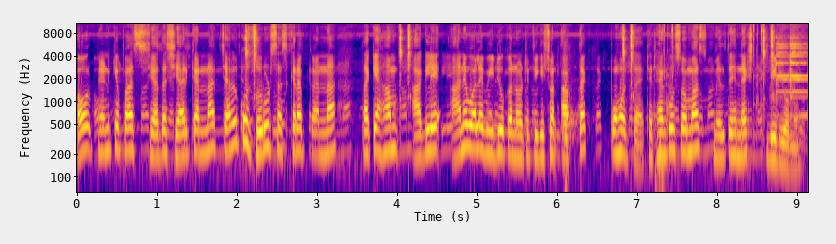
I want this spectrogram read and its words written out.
और फ्रेंड के पास ज़्यादा शेयर करना। चैनल को ज़रूर सब्सक्राइब करना ताकि हम अगले आने वाले वीडियो का नोटिफिकेशन आप तक पहुँच जाए। थैंक यू सो मच मिलते हैं नेक्स्ट वीडियो में।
